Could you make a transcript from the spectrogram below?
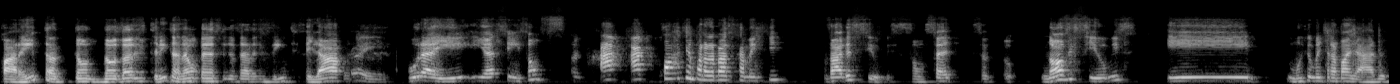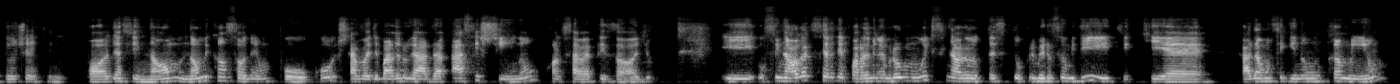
40, então 2 horas e 30, né? Um pedaço de 2 horas e 20, sei lá, Por aí. por aí. E assim, são a, a quarta temporada, basicamente, vários filmes. São sete, são nove filmes e muito bem trabalhado, viu, gente? Pode, assim, não, não me cansou nem um pouco. Estava de madrugada assistindo quando saiu o episódio. E o final da terceira temporada me lembrou muito o final do, do primeiro filme de It, que é cada um seguindo um caminho.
